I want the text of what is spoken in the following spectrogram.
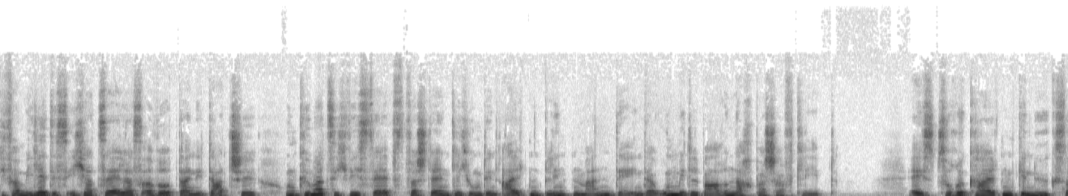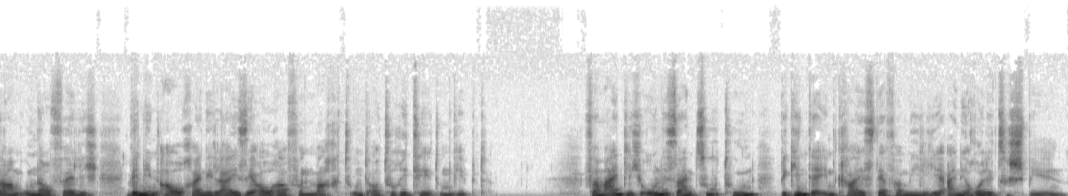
Die Familie des Ich-Erzählers erwirbt eine Datsche und kümmert sich wie selbstverständlich um den alten blinden Mann, der in der unmittelbaren Nachbarschaft lebt. Er ist zurückhaltend, genügsam, unauffällig, wenn ihn auch eine leise Aura von Macht und Autorität umgibt. Vermeintlich ohne sein Zutun beginnt er im Kreis der Familie eine Rolle zu spielen.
